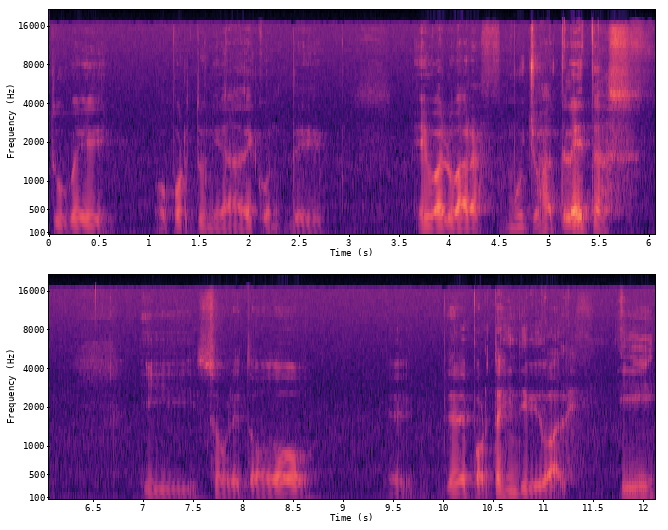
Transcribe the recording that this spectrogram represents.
tuve oportunidad de, evaluar muchos atletas y sobre todo eh, de deportes individuales. Y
